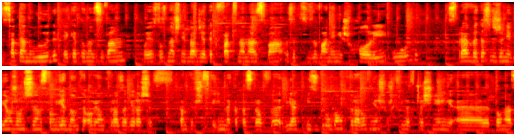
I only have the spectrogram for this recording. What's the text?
Satan Wood, jak ja to nazywam, bo jest to znacznie bardziej adekwatna nazwa, zdecydowanie niż Hollywood, sprawy dosyć, że nie wiążą się z tą jedną teorią, która zawiera się w tamte wszystkie inne katastrofy, jak i z drugą, która również już chwilę wcześniej e, do nas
